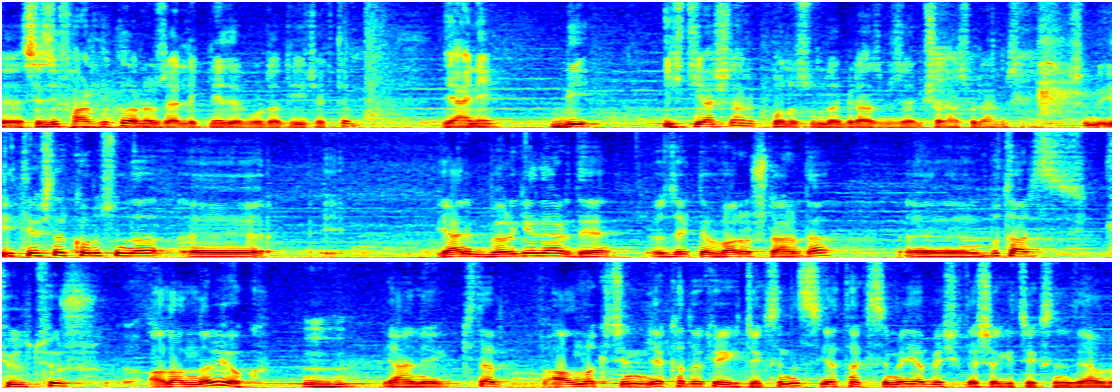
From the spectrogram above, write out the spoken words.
e, sizi farklı kılan özellik nedir burada diyecektim. Yani bir ihtiyaçlar konusunda biraz bize bir şeyler söyler misiniz? Şimdi ihtiyaçlar konusunda e, yani bölgelerde özellikle varoşlarda e, bu tarz kültür alanları yok. Yani kitap almak için ya Kadıköy'e gideceksiniz ya Taksim'e ya Beşiktaş'a gideceksiniz. Yani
